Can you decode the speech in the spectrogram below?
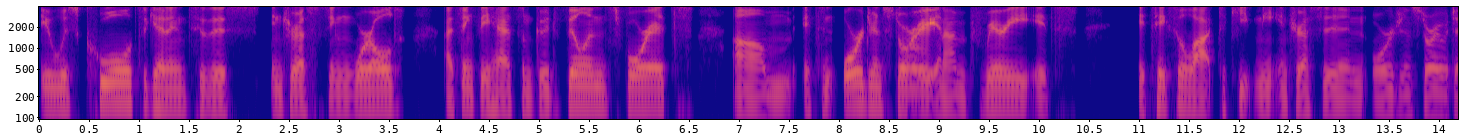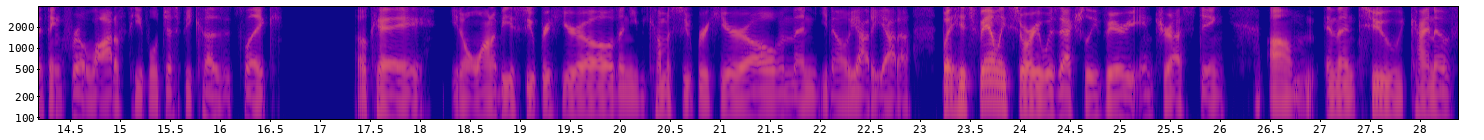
it was cool to get into this interesting world. I think they had some good villains for it. Um it's an origin story and I'm very it's it takes a lot to keep me interested in origin story, which I think for a lot of people just because it's like okay, you don't want to be a superhero, then you become a superhero, and then you know, yada yada. But his family story was actually very interesting. Um, and then two, kind of,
